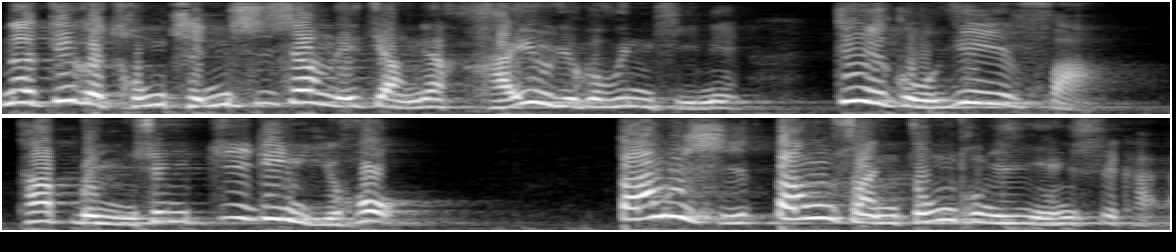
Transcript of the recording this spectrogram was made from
那这个从程序上来讲呢，还有一个问题呢。这个约法它本身制定以后，当时当选总统是袁世凯，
